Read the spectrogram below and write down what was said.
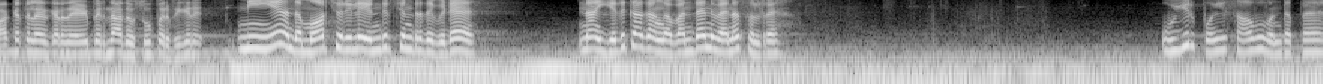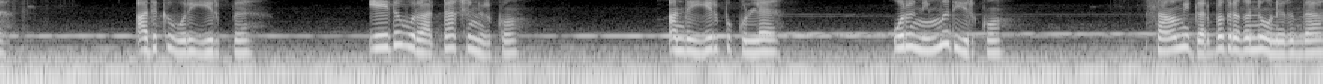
பக்கத்தில் இருக்கிறத எழுப்பியிருந்தா அது சூப்பர் ஃபிகரு நீ ஏன் அந்த மார்ச்சுரியில எந்திரிச்சுன்றதை விட நான் எதுக்காக அங்க வந்தேன்னு வேணா சொல்றேன். உயிர் போய் சாவு வந்தப்ப அதுக்கு ஒரு ஈர்ப்பு. ஏதோ ஒரு அட்ராக்ஷன் இருக்கும். அந்த ஈர்ப்புக்குள்ள ஒரு நிம்மதி இருக்கும். சாமி கர்ப்பகிரகம்னு ஒன்று இருந்தா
